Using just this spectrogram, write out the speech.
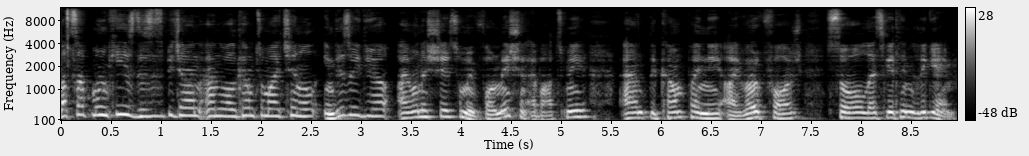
What's up monkeys, this is Bijan and welcome to my channel. In this video, I want to share some information about me and the company I work for. So let's get into the game.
